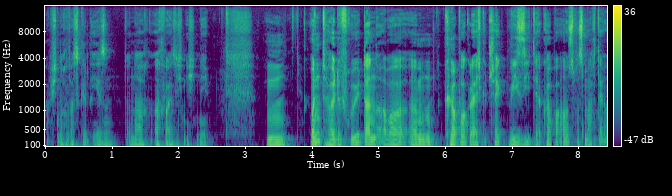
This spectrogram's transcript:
Habe ich noch was gelesen danach? Ach, weiß ich nicht. Nee. Und heute früh dann aber ähm, Körper gleich gecheckt. Wie sieht der Körper aus? Was macht er?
